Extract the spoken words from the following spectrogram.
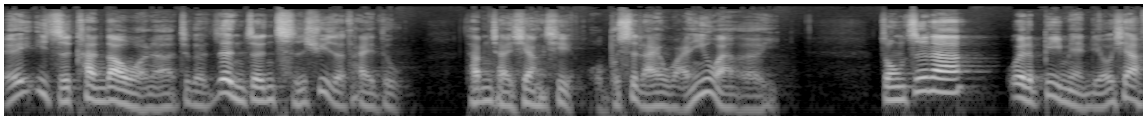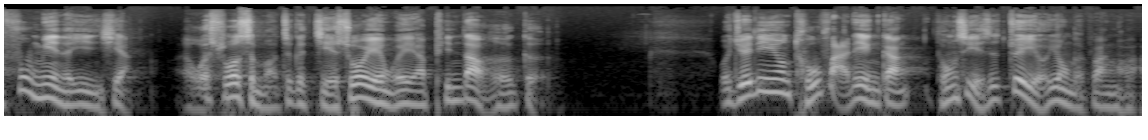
诶，一直看到我呢，这个认真持续的态度，他们才相信我不是来玩一玩而已。总之呢。为了避免留下负面的印象，我说什么这个解说员我也要拼到合格。我决定用土法炼钢，同时也是最有用的方法。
